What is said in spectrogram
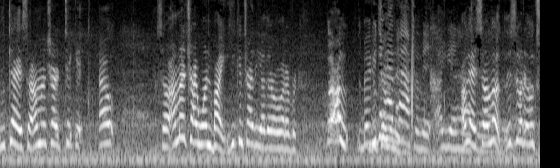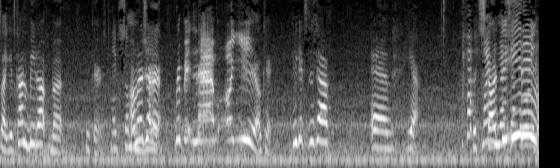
Okay, so I'm gonna try to take it out. So I'm gonna try one bite. He can try the other or whatever. Ah, the baby You can have Terminator. half of it. I get half Okay, so look, this is what it looks like. It's kind of beat up, but who cares? Like someone. I'm gonna try did. to rip it in half. Oh yeah. Okay. He gets this half, and yeah. Let's start the eating.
